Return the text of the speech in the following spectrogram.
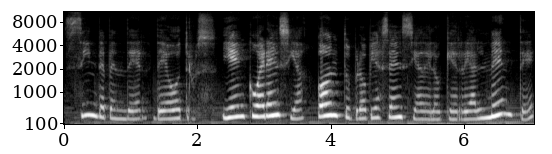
sin depender de otros y en coherencia con tu propia esencia de lo que realmente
